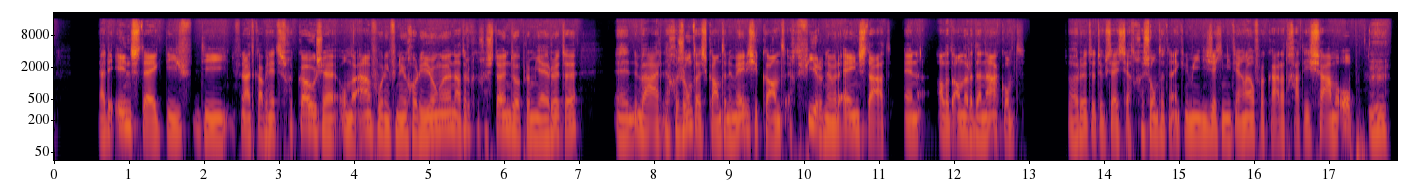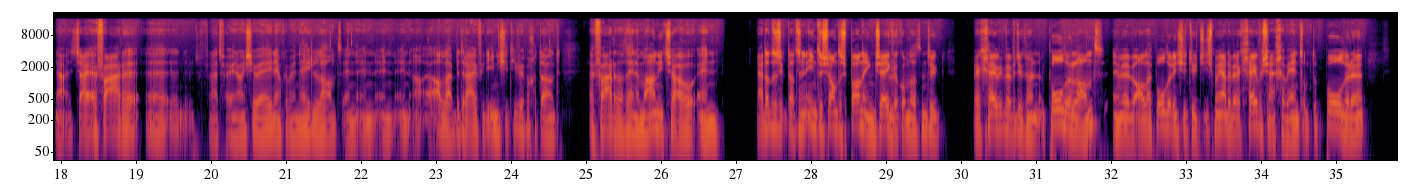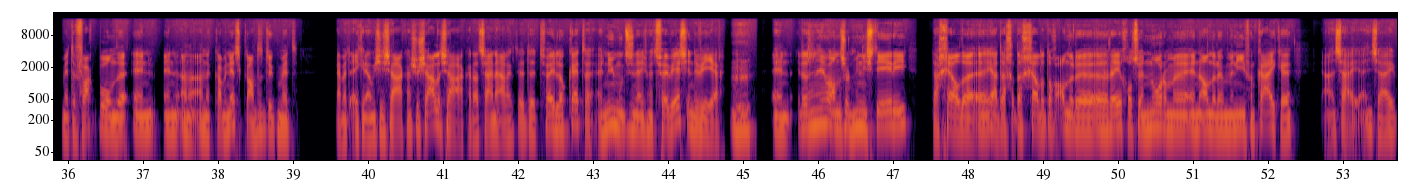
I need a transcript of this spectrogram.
ja, de insteek die, die vanuit het kabinet is gekozen onder aanvoering van Hugo de Jonge, nadrukkelijk gesteund door premier Rutte, eh, waar de gezondheidskant en de medische kant echt vier op nummer één staat en al het andere daarna komt. Terwijl Rutte natuurlijk steeds zegt, gezondheid en economie, die zet je niet tegenover elkaar, dat gaat hier samen op. Mhm. Nou, zij ervaren eh, vanuit VNO-NCW, neem ik bij Nederland en, en, en, en allerlei bedrijven die initiatief hebben getoond, ervaren dat helemaal niet zo. En ja, dat is, dat is een interessante spanning. Zeker Hm. omdat natuurlijk werkgevers, we hebben natuurlijk een polderland en we hebben allerlei polderinstituties, maar ja, de werkgevers zijn gewend om te polderen met de vakbonden en, en aan, de- aan de kabinetskant natuurlijk met, ja, met economische zaken en sociale zaken. Dat zijn eigenlijk de, de twee loketten. En nu moeten ze ineens met VWS in de weer. Mhm. En dat is een heel ander soort ministerie. Daar gelden, eh, ja, daar, daar gelden toch andere eh, regels en normen en een andere manier van kijken. Ja, en, zij, en zij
